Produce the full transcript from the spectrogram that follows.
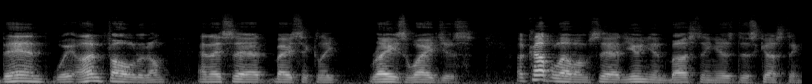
Then we unfolded them and they said basically raise wages. A couple of them said union busting is disgusting.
